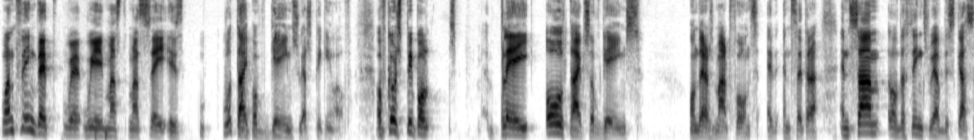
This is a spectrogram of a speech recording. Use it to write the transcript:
One thing that we must, must say is what type of games we are speaking of. Of course, people play all types of games on their smartphones, etc. And some of the things we have discussed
